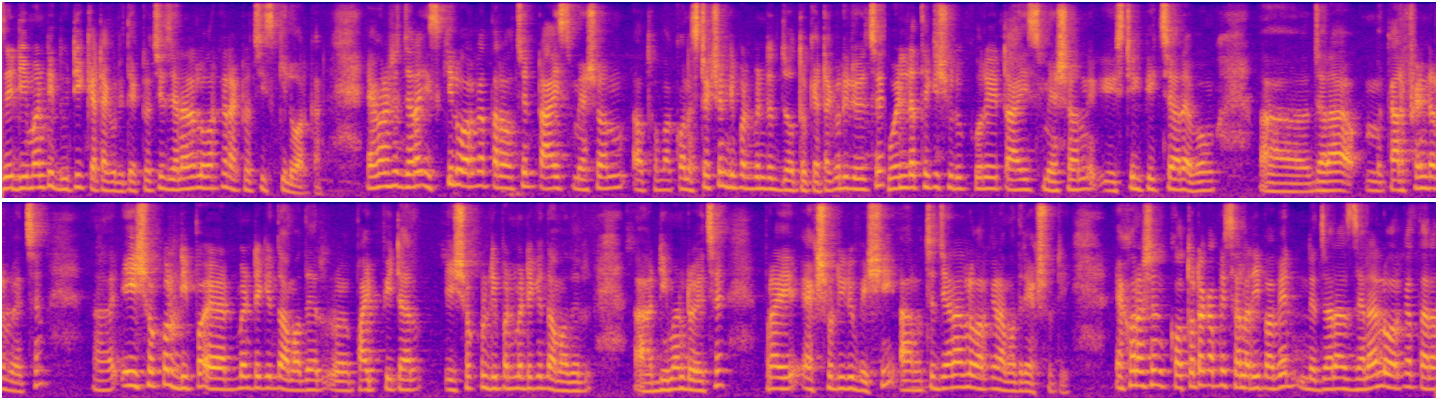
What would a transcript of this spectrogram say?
যে ডিমান্ডটি দুইটি ক্যাটাগরিতে একটা হচ্ছে জেনারেল ওয়ার্কার একটা হচ্ছে স্কিল ওয়ার্কার এখন আসলে যারা স্কিল ওয়ার্কার তারা হচ্ছে টাইস মেশন অথবা কনস্ট্রাকশন ডিপার্টমেন্টের যত ক্যাটাগরি রয়েছে ওয়েল্ডার থেকে শুরু করে টাইস মেশন স্টিল পিকচার এবং যারা কার্পেন্ডার রয়েছেন এই সকল ডিপার্টমেন্টে কিন্তু আমাদের পাইপ পিটার এই সকল ডিপার্টমেন্টে কিন্তু আমাদের ডিমান্ড রয়েছে। প্রায় একশোটিরও বেশি। আর হচ্ছে জেনারেল ওয়ার্কার আমাদের একশোটি। এখন আসেন, কত টাকা আপনি স্যালারি পাবেন? যারা জেনারেল ওয়ার্কার তারা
